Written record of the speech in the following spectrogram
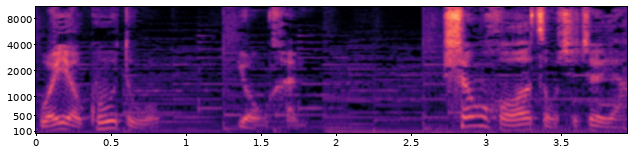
唯有孤独，永恒。生活总是这样，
